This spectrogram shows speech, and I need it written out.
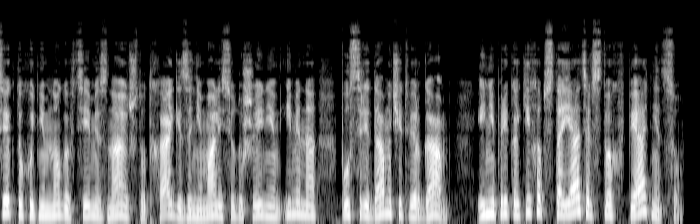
Все, кто хоть немного в теме, знают, что тхаги занимались удушением именно по средам и четвергам, и ни при каких обстоятельствах в пятницу.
